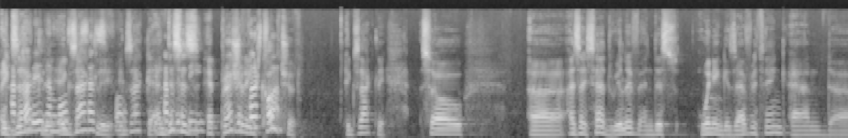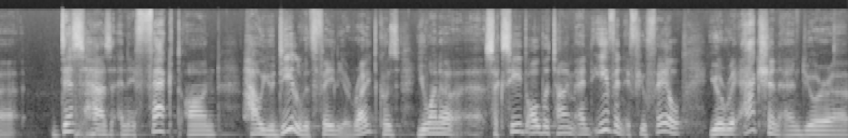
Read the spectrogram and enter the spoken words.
You exactly, exactly, successful. exactly. And this is a pressuring culture. One. Exactly. So, uh, as I said, we live in this winning is everything and uh, this has an effect on how you deal with failure, right? Because you want to uh, succeed all the time, and even if you fail, your reaction and your uh,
